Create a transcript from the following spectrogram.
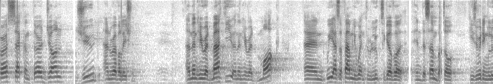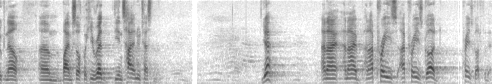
First, Second, Third John, Jude, and Revelation. And then he read Matthew, and then he read Mark, and we as a family went through Luke together in December. So he's reading Luke now um, by himself, but he read the entire New Testament. Yeah. And I, and I, and I, praise, I praise God. I praise God for that.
